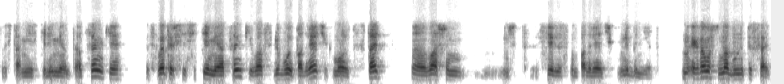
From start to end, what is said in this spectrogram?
То есть там есть элементы оценки. То есть в этой всей системе оценки у вас любой подрядчик может стать э, вашим значит, сервисным подрядчиком, либо нет. Ну, и к тому, что надо написать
